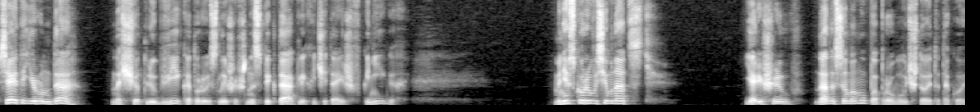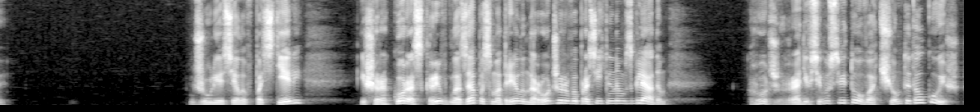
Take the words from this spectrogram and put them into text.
Вся эта ерунда насчет любви, которую слышишь на спектаклях и читаешь в книгах, мне скоро восемнадцать. Я решил, надо самому попробовать, что это такое. Джулия села в постели и, широко раскрыв глаза, посмотрела на Роджера вопросительным взглядом. «Роджер, ради всего святого, о чем ты толкуешь?»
